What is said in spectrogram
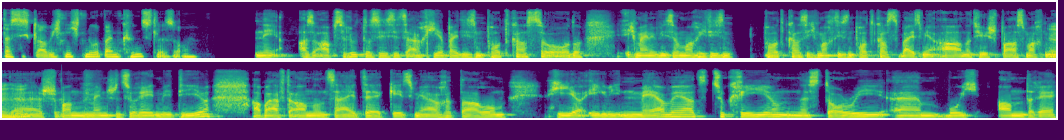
Das ist, glaube ich, nicht nur beim Künstler so. Nee, also absolut, das ist jetzt auch hier bei diesem Podcast so, oder? Ich meine, wieso mache ich diesen Podcast. Ich mache diesen Podcast, weil es mir A, natürlich Spaß macht, mit mhm. äh, spannenden Menschen zu reden wie dir. Aber auf der anderen Seite geht es mir auch darum, hier irgendwie einen Mehrwert zu kreieren, eine Story, ähm, wo ich andere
